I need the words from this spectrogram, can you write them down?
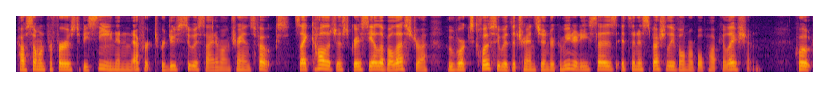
how someone prefers to be seen in an effort to reduce suicide among trans folks. Psychologist Graciela Balestra, who works closely with the transgender community, says it's an especially vulnerable population. Quote,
